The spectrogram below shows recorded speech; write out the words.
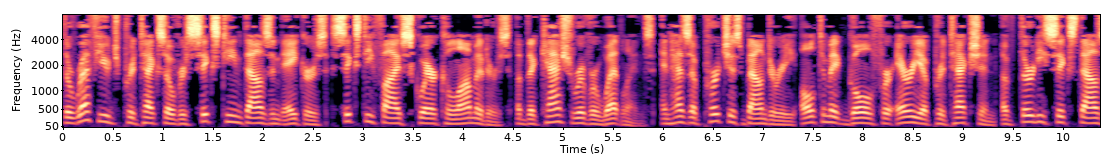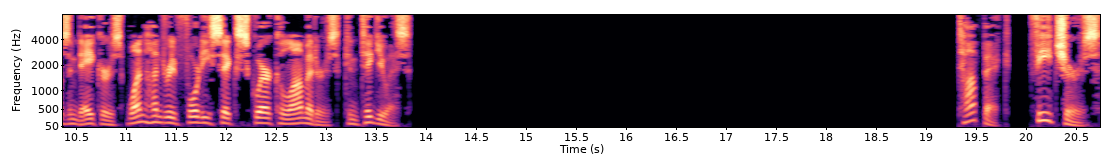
The refuge protects over 16,000 acres 65 square kilometers of the Cache River wetlands, and has a purchase boundary ultimate goal for area protection of 36,000 acres 146 square kilometers contiguous. Features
